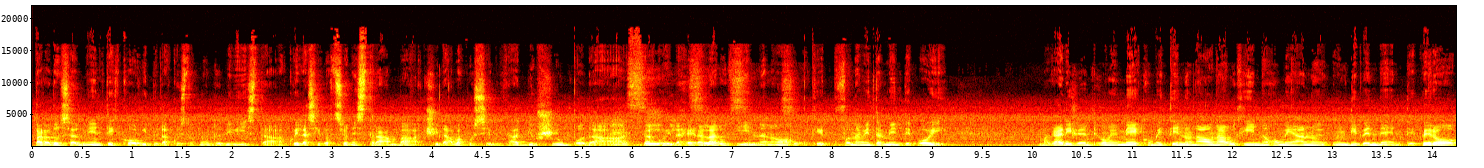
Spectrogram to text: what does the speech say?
paradossalmente il Covid da questo punto di vista, quella situazione stramba ci dava possibilità di uscire un po' da, eh sì, da quella che era sì, la routine, sì, no? Che fondamentalmente poi magari gente come me e come te non ha una routine come hanno un dipendente, però,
